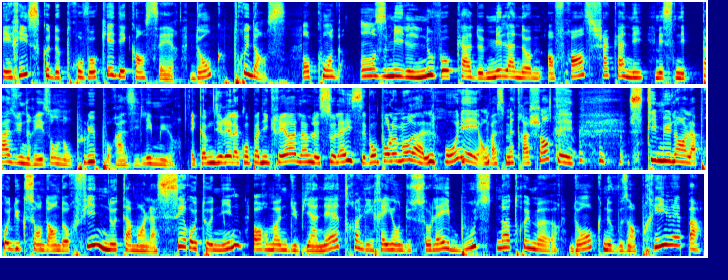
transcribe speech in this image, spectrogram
et risque de provoquer des cancers. Donc prudence. On compte 11 000 nouveaux cas de mélanome en France chaque année, mais ce n'est pas une raison non plus pour raser les murs. Et comme dirait la compagnie créole, hein, le soleil c'est bon pour le moral. Oui, on va se mettre à chanter. Stimulant la production d'endorphines, notamment la sérotonine, hormone du bien-être, les rayons du soleil boostent notre humeur. Donc ne vous en privez pas.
